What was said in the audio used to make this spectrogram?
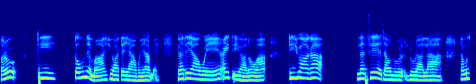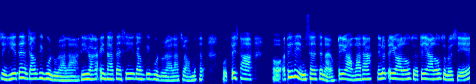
ငါတို့ဒီသုံးနှစ်မှာရွာတရွာဝင်ရမယ်ရွာတရွာဝင်အဲ့ဒီရွာလုံးကဒီရွာက လက်ဆေးအကြောင်းလိုလိုတာလားဒါမှမဟုတ်ရေသန့်အကြောင်းသိဖို့လိုတာလားဒီရွာကအင်တာတန်ရှင်းအကြောင်းသိဖို့လိုတာလားဆိုတော့မဆက်ဟိုတိကျဟိုအသေးစိတ်မဆန်းစစ်နိုင်ဘူးတရွာလာထားနင်တို့တရွာလုံးဆိုတရွာလုံးဆိုလို့ရှိရင်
